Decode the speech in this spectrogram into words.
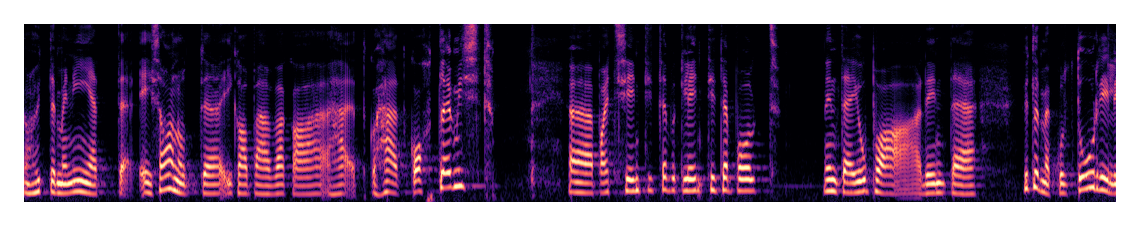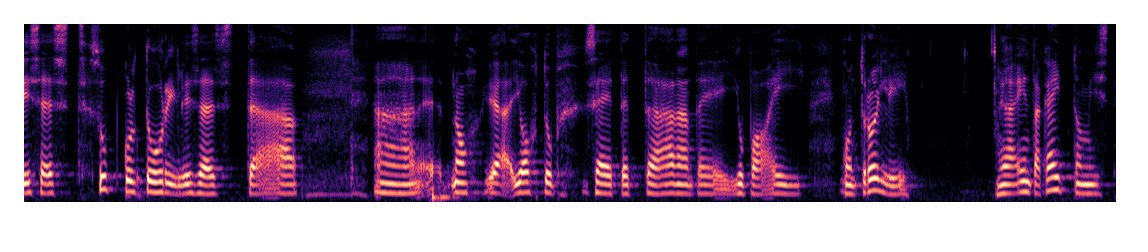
noh, ütleme nii, et ei saanud äh, iga päev väga hääd, hääd kohtlemist äh, patsientide või klientide poolt, nende juba, nende ütleme, kultuurilisest, subkultuurilisest äh, noh, johtub see, et, et nad ei, juba ei kontrolli enda käitumist,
